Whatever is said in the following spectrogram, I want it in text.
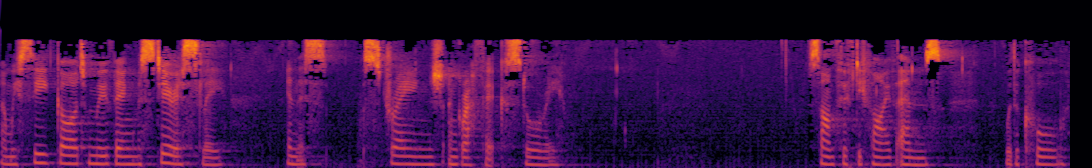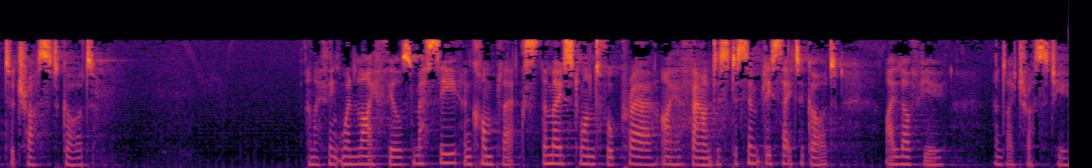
And we see God moving mysteriously in this strange and graphic story. Psalm 55 ends with a call to trust God. And I think when life feels messy and complex, the most wonderful prayer I have found is to simply say to God, I love you and I trust you.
